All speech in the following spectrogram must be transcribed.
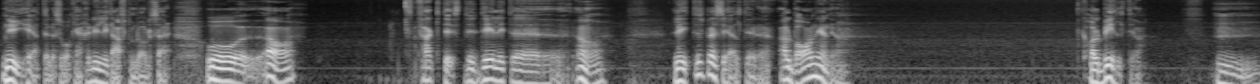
nyhet eller så kanske. Det är lite Aftonbladet så här. Och ja, faktiskt, det, det är lite, ja, lite speciellt är det. Albanien ja. Carl Bildt, ja. Mm.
